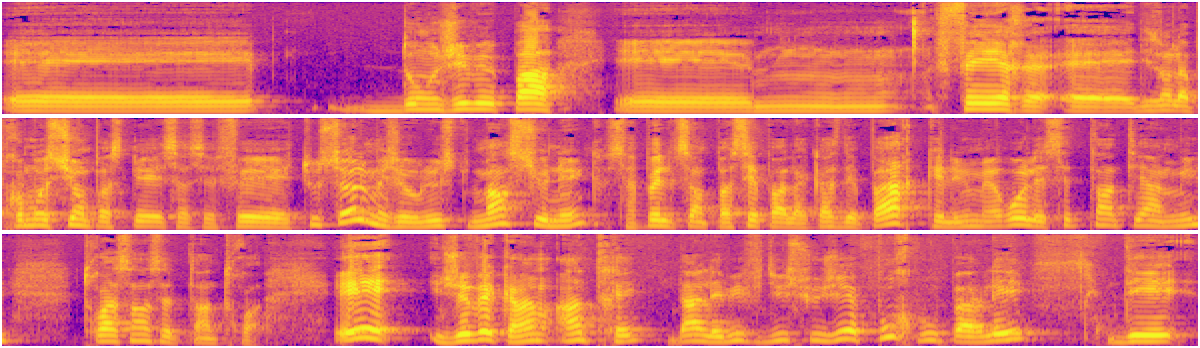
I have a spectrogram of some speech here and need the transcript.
Et dont je ne veux pas euh, faire, euh, disons, la promotion parce que ça s'est fait tout seul, mais je veux juste mentionner, ça s'appelle Sans passer par la case départ, que le numéro est 71 373. Et je vais quand même entrer dans le vif du sujet pour vous parler des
